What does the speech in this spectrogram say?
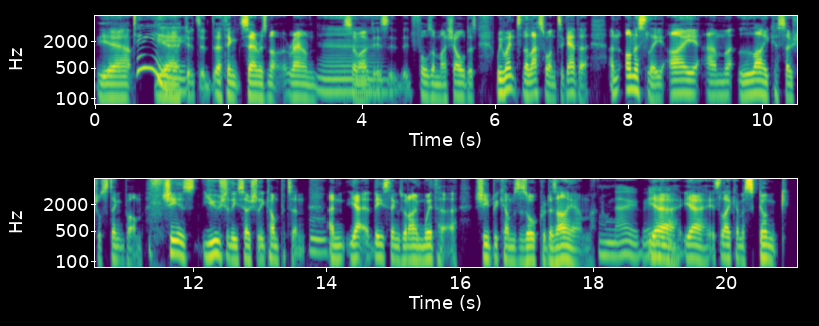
Yeah. Do you? Yeah. I think Sarah's not around, so I, it's, Ah. it falls on my shoulders. We went to the last one together, and honestly, I am like a social stink bomb. She is usually socially competent, Hmm. and yet at these things, when I'm with her, she becomes as awkward as I am. Oh no, really? Yeah, yeah. It's like I'm a skunk.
